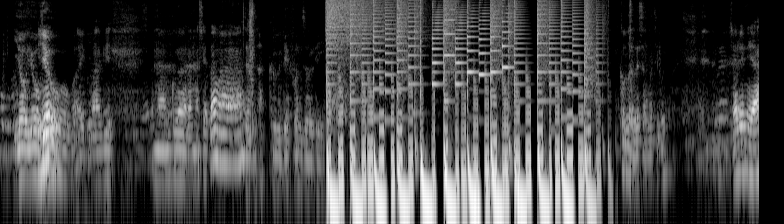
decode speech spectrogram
Yo yo Yo, balik lagi sama gue Rama Setama. Dan aku Devon Zoldi. Kok leles sama sih boy? Sorry nih ya,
